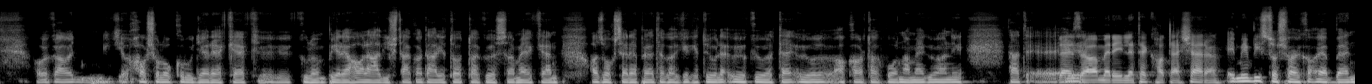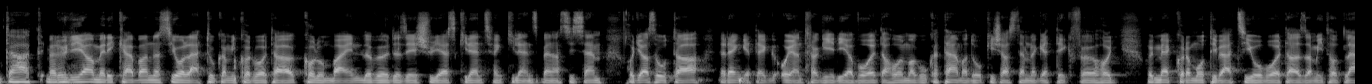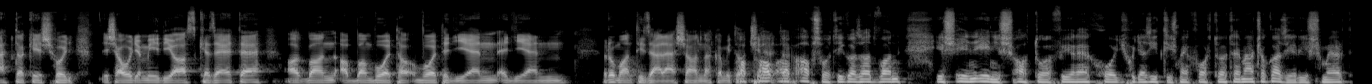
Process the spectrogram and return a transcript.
hasonlókorú gyerekek különböző halálistákat állítottak össze, amelyeken azok szerepeltek, akiket ő, ők ölte, ő akartak volna megölni. Tehát, De ez én, a merényletek hatására? Én még biztos vagyok ebben. Tehát, Mert ugye Amerikában azt jól láttuk, amikor volt a Columbine lövöldözés, ugye ez 99-ben azt hiszem, hogy azóta rengeteg olyan tragédia volt, ahol maguk a támadók is azt emlegették föl, hogy, hogy mekkora motiváció volt az, amit ott láttak, és hogy és ahogy a média azt kezelte, abban, abban volt, a, volt egy ilyen, egy ilyen romantizálása annak, amit ott csináltak. Abszolút igazad van, és én, én is attól félek, hogy, hogy ez itt is meg fog történni, már csak azért is, mert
